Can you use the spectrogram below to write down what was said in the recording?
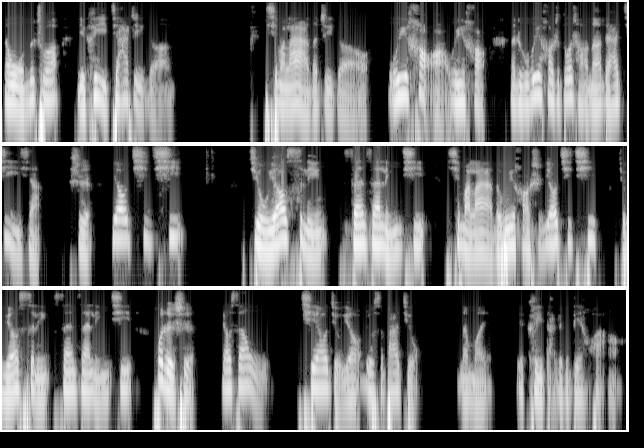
那我们说也可以加这个喜马拉雅的这个微号啊，微号。那这个微号是多少呢？大家记一下，是幺七七九幺四零三三零七。喜马拉雅的微号是幺七七。九幺四零三三零七，或者是幺三五七幺九幺六四八九，那么也可以打这个电话啊。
